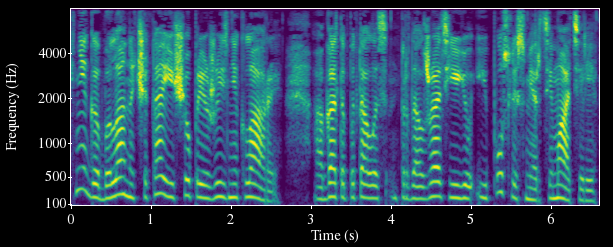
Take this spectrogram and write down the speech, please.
Книга была начата еще при жизни Клары. Агата пыталась продолжать ее и после смерти матери,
